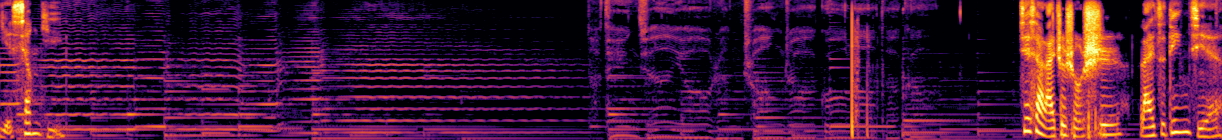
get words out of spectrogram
也相宜。接下来这首诗来自丁杰，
